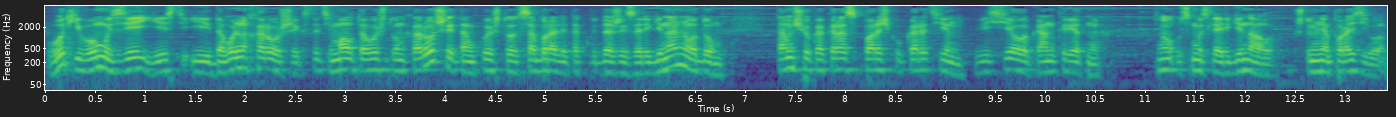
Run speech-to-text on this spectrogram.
Вот его музей есть и довольно хороший. Кстати, мало того, что он хороший, там кое-что собрали такой даже из оригинального дома, там еще как раз парочку картин висело конкретных ну, в смысле оригиналов, что меня поразило.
